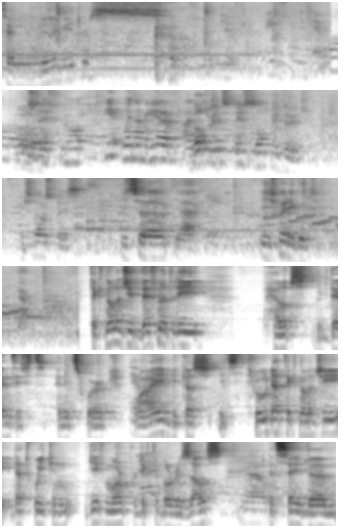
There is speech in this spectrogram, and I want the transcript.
10 millimeters. When I'm here, I'm, I'm Not with, it's not with the, it's no stress. It's, uh, yeah, it's very good, yeah. Technology definitely helps the dentist in its work. Why? Because it's through that technology that we can give more predictable results. Let's say the,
